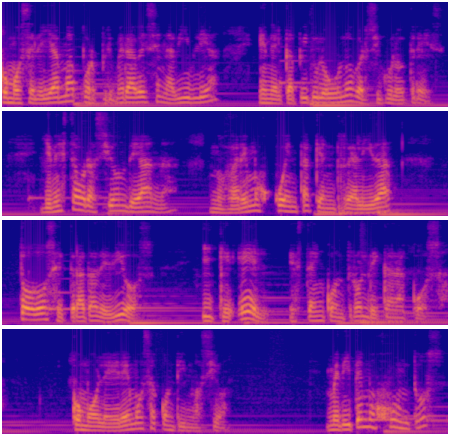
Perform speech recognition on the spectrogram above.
como se le llama por primera vez en la Biblia en el capítulo 1, versículo 3. Y en esta oración de Ana nos daremos cuenta que en realidad todo se trata de Dios y que Él está en control de cada cosa, como leeremos a continuación. Meditemos juntos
